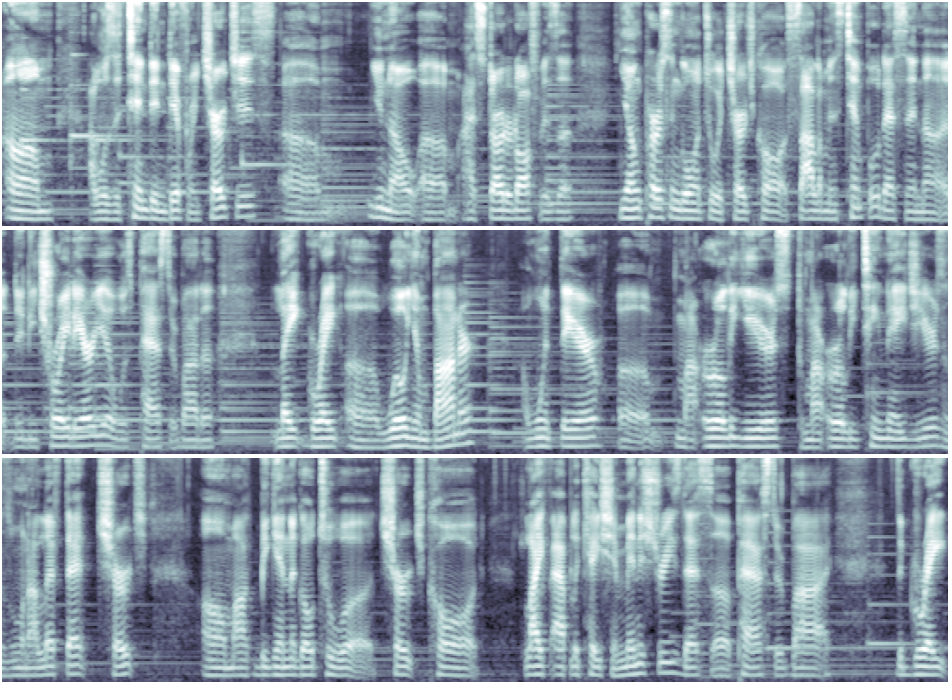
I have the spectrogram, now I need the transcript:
Um, I was attending different churches. Um, you know, um, I started off as a young person going to a church called Solomon's Temple that's in uh, the Detroit area. It was pastored by the late great uh, William Bonner. I went there uh, my early years to my early teenage years, and when I left that church, um, I began to go to a church called Life Application Ministries that's uh, pastored by the great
